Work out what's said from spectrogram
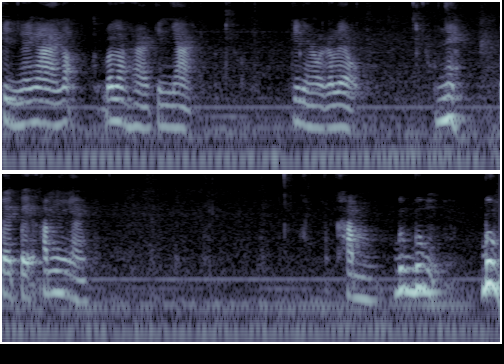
กินง่ายๆเนาะไม่ต้องหากินยากกินอย่างไรก็แล้ว นี่เป๊ะๆคำยังไง คำบึ้มบึ้มบึ้ม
